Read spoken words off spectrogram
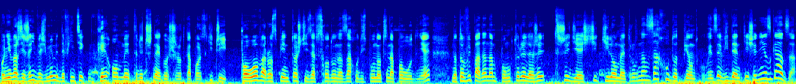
Ponieważ jeżeli weźmiemy definicję geometrycznego środka Polski, czyli połowa rozpiętości ze wschodu na zachód i z północy na południe, no to wypada nam punkt, który leży 30 km na zachód od piątku, więc ewidentnie się nie zgadza.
